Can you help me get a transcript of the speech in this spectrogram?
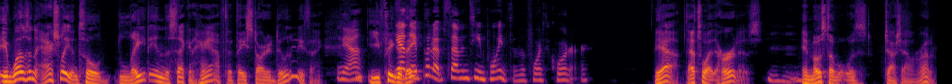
it wasn't actually until late in the second half that they started doing anything. Yeah. You figure Yeah, they, they put up 17 points in the fourth quarter. yeah, that's what hurt us, hmm and most of it was Josh Allen running.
